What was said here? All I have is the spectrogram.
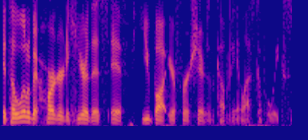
It's a little bit harder to hear this if you bought your first shares of the company in the last couple weeks.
